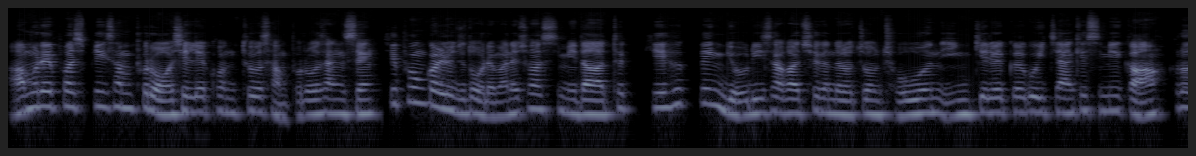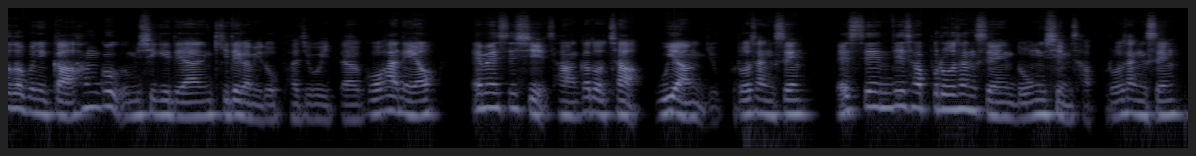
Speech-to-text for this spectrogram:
아무레 퍼시픽 3%, 실리콘2 3% 상승, 식품 관련주도 오랜만에 좋았습니다. 특히 흑백 요리사가 최근 들어 좀 좋은 인기를 끌고 있지 않겠습니까? 그러다 보니까 한국 음식에 대한 기대감이 높아지고 있다고 하네요. MSC 상한가 도착, 우양 6% 상승, S&D 4% 상승, 농심 4% 상승,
